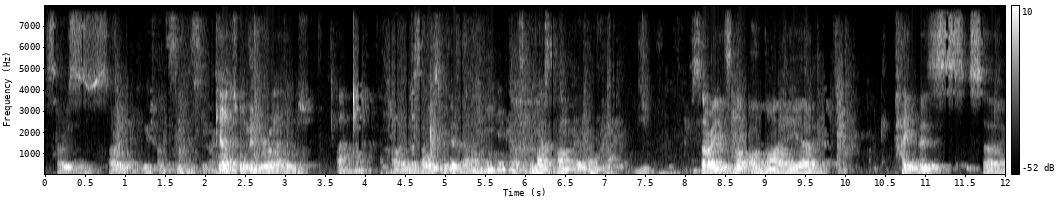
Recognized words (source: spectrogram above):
Sorry, sorry. Which one's six? Council member items? Oh, yes, I always forget that one. That's the most one. Sorry, it's not on my uh, papers, so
